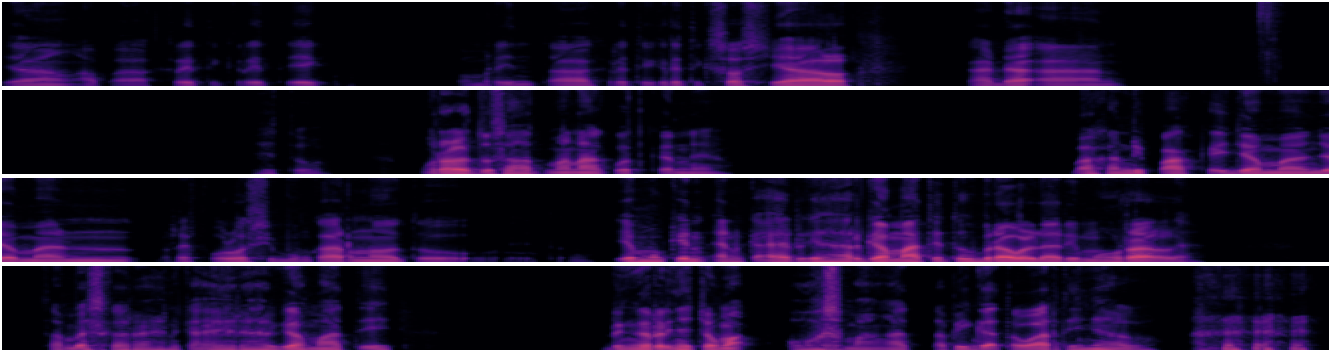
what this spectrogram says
yang apa kritik-kritik pemerintah kritik-kritik sosial keadaan itu moral itu sangat menakutkan ya. Bahkan dipakai zaman-zaman revolusi Bung Karno tuh gitu. ya mungkin NKRI harga mati tuh berawal dari mural ya. Sampai sekarang NKRI harga mati dengernya cuma oh semangat tapi nggak tahu artinya loh.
